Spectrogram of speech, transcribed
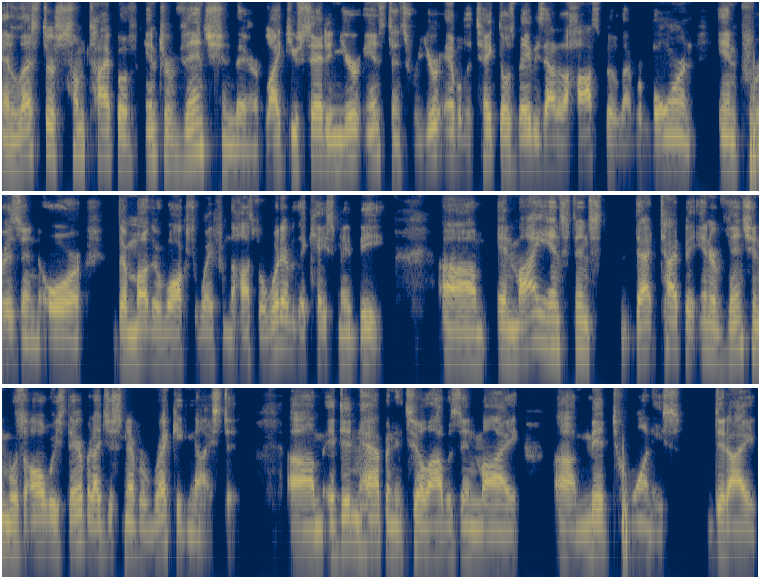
unless there's some type of intervention there. Like you said in your instance where you're able to take those babies out of the hospital that were born in prison or their mother walks away from the hospital whatever the case may be um, in my instance that type of intervention was always there but i just never recognized it um, it didn't happen until i was in my uh, mid 20s did I,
